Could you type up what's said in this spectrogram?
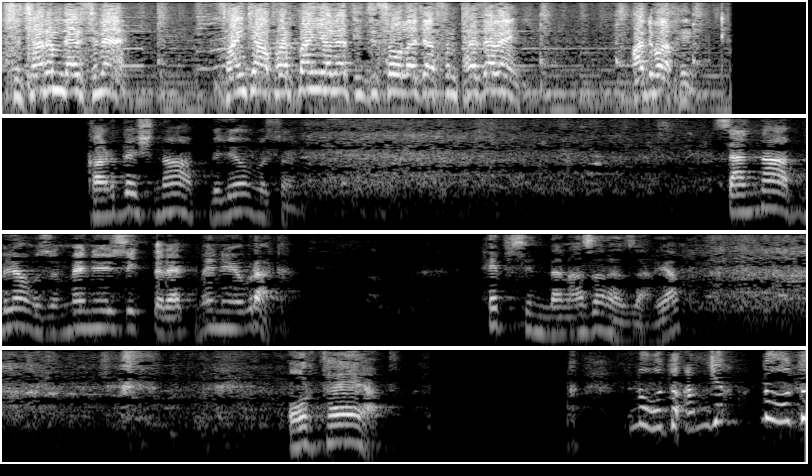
Sıçarım dersine. Sanki apartman yöneticisi olacaksın pezevenk. Hadi bakayım. Kardeş ne yap biliyor musun? Sen ne yap biliyor musun? Menüyü siktir et, menüyü bırak. Hepsinden azar azar yap. Ortaya yap. Ne oldu amca? Ne oldu?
